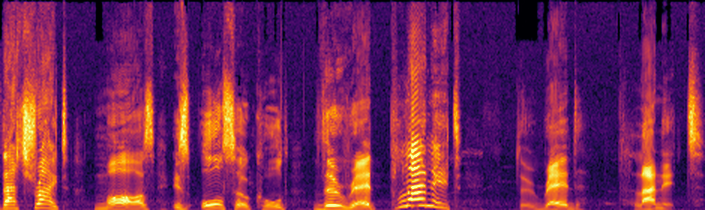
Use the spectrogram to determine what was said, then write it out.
That's right. Mars is also called the red planet. The red planet.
